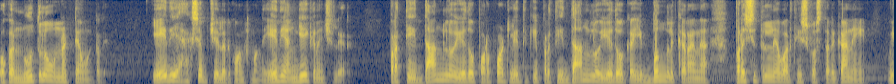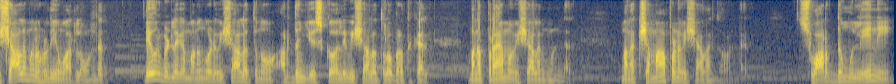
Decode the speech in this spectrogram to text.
ఒక నూతులో ఉన్నట్టే ఉంటుంది. ఏది యాక్సెప్ట్ చేయలేరు కొంతమంది ఏది అంగీకరించలేరు. ప్రతి దానిలో ఏదో పొరపాట్లు ఎతికి ప్రతి దానిలో ఏదో ఒక ఇబ్బందులకరమైన పరిస్థితులనే వారు తీసుకొస్తారు కానీ విశాలమైన హృదయం వారిలో ఉండదు. దేవుని బిడ్డలుగా మనం కూడా విశాలతను అర్థం చేసుకోవాలి విశాలతలో బ్రతకాలి. మన ప్రేమ విశాలంగా ఉండాలి. మన క్షమాపణ విశాలంగా ఉండాలి. స్వార్థము లేని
